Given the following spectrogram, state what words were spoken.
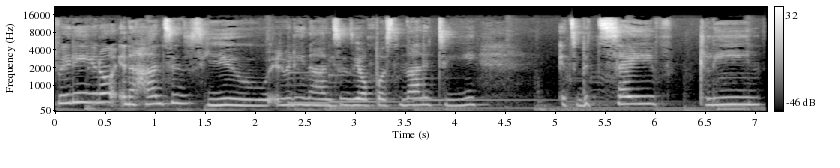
it really you know enhances you. It really enhances your personality. It's a bit safe clean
